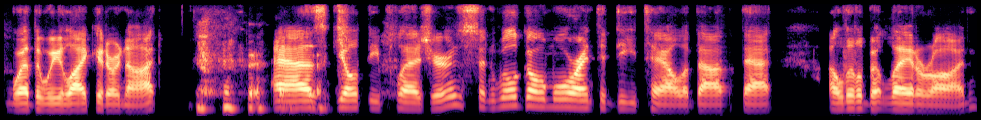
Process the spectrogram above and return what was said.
whether we like it or not, as guilty pleasures. And we'll go more into detail about that a little bit later on.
